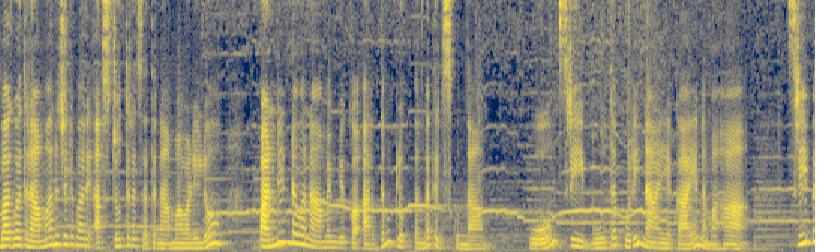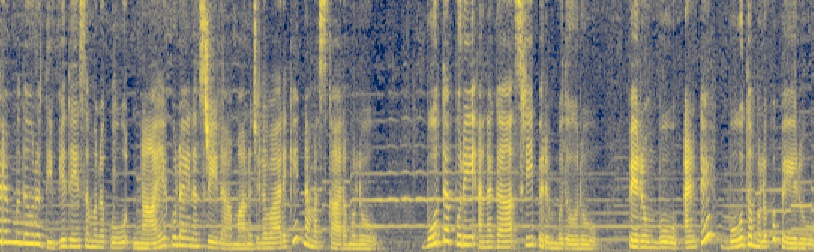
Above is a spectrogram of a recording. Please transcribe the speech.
భగవద్ రామానుజుల వారి అష్టోత్తర శతనామావళిలో పన్నెండవ నామం యొక్క అర్థం క్లుప్తంగా తెలుసుకుందాం. ఓం శ్రీ భూతపురి నాయకాయ నమః. శ్రీపెరంబుదూరు దివ్యదేశమునకు నాయకులైన శ్రీ రామానుజుల వారికి నమస్కారములు. భూతపురి అనగా శ్రీపెరుంబుదూరు పెరుంబు అంటే భూతములకు పేరు.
